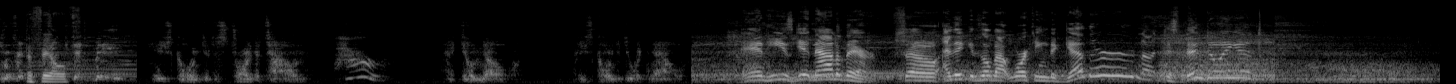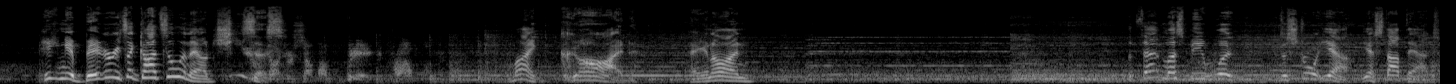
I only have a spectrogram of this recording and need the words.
You've The filth. infected me. He's going to destroy the town. How? I don't know, but he's going to do it now. And he's getting out of there. So I think it's all about working together, not just Ben doing it. He can get bigger. He's like Godzilla now. Jesus. Got yourself a big problem. My God. Hanging on. But that must be what destroyed. Yeah, yeah, stop that.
